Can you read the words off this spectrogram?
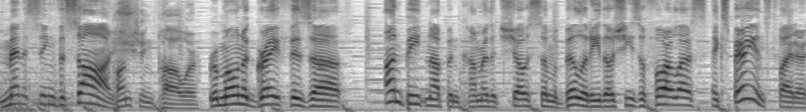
menacing visage. Punching power. Ramona Graeff is a unbeaten up and comer that shows some ability, though she's a far less experienced fighter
